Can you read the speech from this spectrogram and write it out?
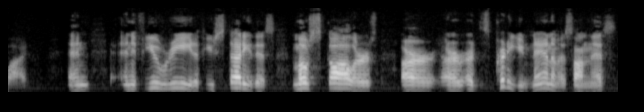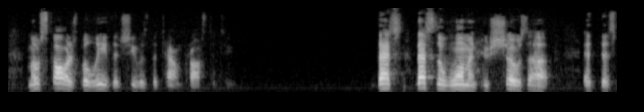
life. And, and if you read, if you study this, most scholars are, are, are pretty unanimous on this. Most scholars believe that she was the town prostitute. That's, that's the woman who shows up at this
